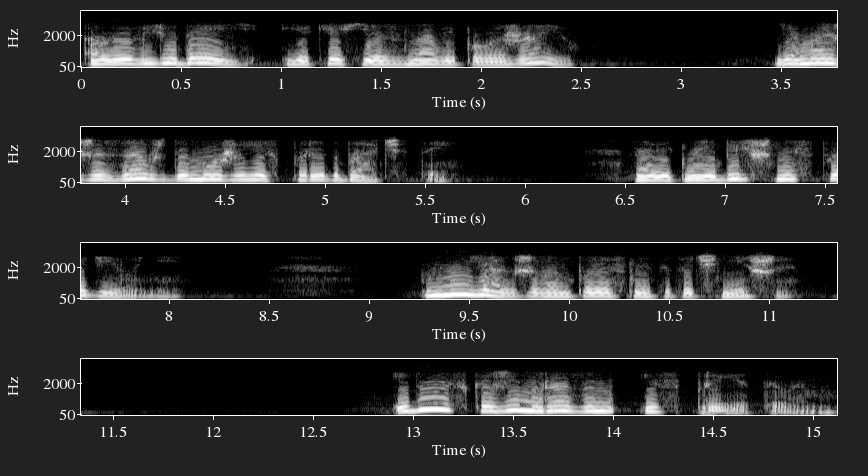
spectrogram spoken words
Але в людей, яких я знав і поважаю, я майже завжди можу їх передбачити, навіть найбільш несподівані. Ну, як же вам пояснити точніше? Іду скажімо, разом із приятелем.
